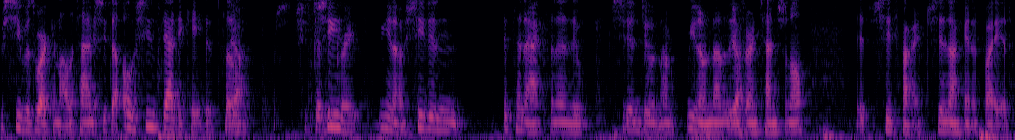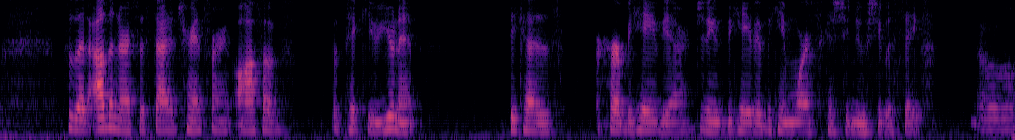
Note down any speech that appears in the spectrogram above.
she was working all the time. She thought, oh, she's dedicated, so Yeah. She's going to be she's great. you know she didn't. It's an accident. It, she didn't do it. You know, none of these Yeah. were intentional. It, she's fine. She's not getting fired. So then other nurses started transferring off of the PICU unit because her behavior, Genene's behavior, became worse because she knew she was safe. Oh,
